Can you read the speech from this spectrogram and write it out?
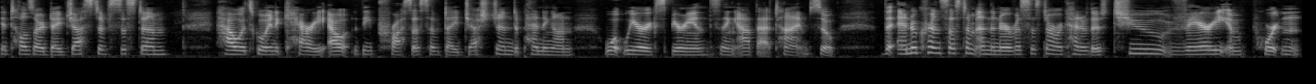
it tells our digestive system how it's going to carry out the process of digestion, depending on what we are experiencing at that time. So, the endocrine system and the nervous system are kind of those two very important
